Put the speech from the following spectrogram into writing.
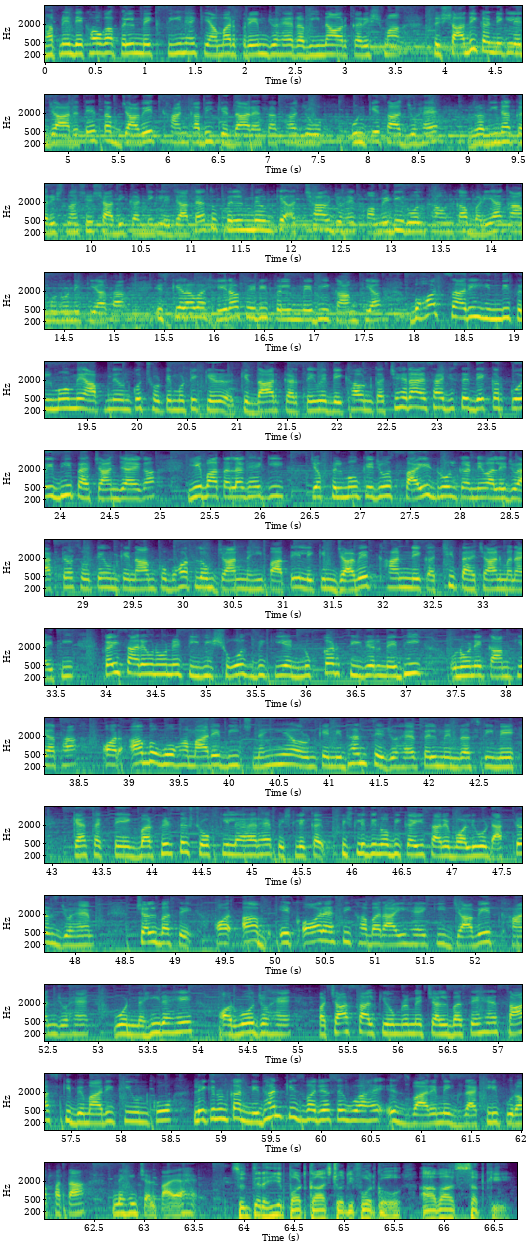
आपने देखा होगा, फ़िल्म में एक सीन है कि अमर प्रेम जो है रवीना और करिश्मा से शादी करने के लिए जा रहे थे। तब जावेद खान का भी किरदार ऐसा था जो उनके साथ जो है रवीना करिश्मा से शादी करने के लिए जाता है। तो फ़िल्म में उनके अच्छा जो है कॉमेडी रोल था, उनका बढ़िया काम उन्होंने किया था। इसके अलावा हेरा फेरी फ़िल्म में भी काम किया। बहुत सारी हिंदी फ़िल्मों में आपने उनको छोटे मोटे किरदार करते हुए देखा। उनका चेहरा ऐसा है जिसे देखकर कोई भी पहचान जाएगा। ये बात अलग है कि जब फ़िल्मों के जो साइड रोल करने वाले जो एक्टर्स होते हैं, उनके नाम को बहुत लोग जान नहीं पाते। लेकिन जावेद खान ने एक अच्छी पहचान बनाई थी। कई सारे उन्होंने टीवी शोज़ भी किए। नुक्कड़ सीरियल में भी उन्होंने काम किया था। और अब वो हमारे बीच नहीं है और उनके निधन से जो है फ़िल्म इंडस्ट्री में कह सकते हैं, एक बार फिर से शोक की लहर है। पिछले पिछले दिनों भी कई सारे बॉलीवुड एक्टर्स जो हैं चल बसे। और अब एक और ऐसी खबर आई है कि जावेद खान जो है वो नहीं रहे और वो जो है पचास साल की उम्र में चल बसे हैं। सांस की बीमारी थी उनको, लेकिन उनका निधन किस वजह से हुआ है, इस बारे में एग्जैक्टली exactly पूरा पता नहीं चल पाया है। सुनते रहिए पॉडकास्ट 24 को, आवाज़ सबकी।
